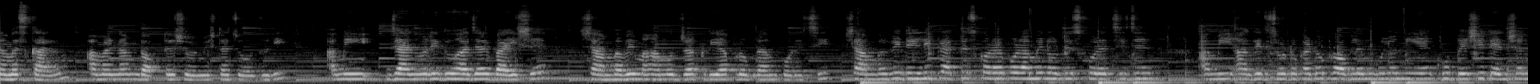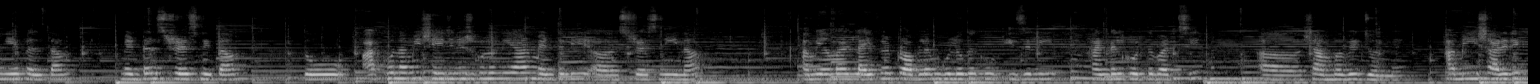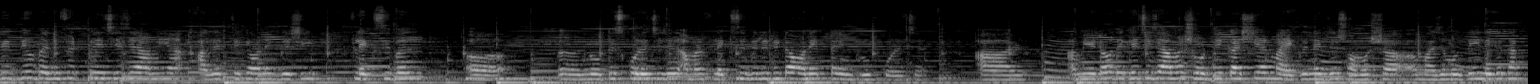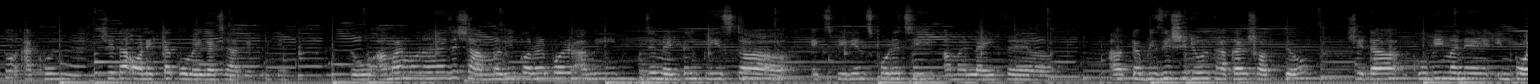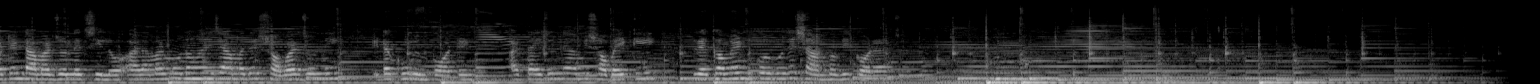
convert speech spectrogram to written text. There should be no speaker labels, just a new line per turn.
নমস্কারম, আমার নাম ডক্টর শর্মিষ্ঠা চৌধুরী। আমি জানুয়ারি দু হাজার বাইশে শাম্ভাবী মহামুদ্রা ক্রিয়া প্রোগ্রাম করেছি। শাম্ভাবী ডেইলি প্র্যাকটিস করার পর আমি নোটিস করেছি যে আমি আগের ছোটোখাটো প্রবলেমগুলো নিয়ে খুব বেশি টেনশন নিয়ে ফেলতাম মেন্টাল স্ট্রেস নিতাম। তো এখন আমি সেই জিনিসগুলো নিয়ে আর মেন্টালি স্ট্রেস নিই না। আমি আমার লাইফের প্রবলেমগুলোকে খুব ইজিলি হ্যান্ডেল করতে পারছি আহ, সম্ভবের জন্যে। আমি শারীরিক দিক দিয়েও বেনিফিট পেয়েছি যে আমি আগের থেকে অনেক বেশি ফ্লেক্সিবল নোটিস করেছি যে আমার ফ্লেক্সিবিলিটিটা অনেকটা ইমপ্রুভ করেছে। আর আমি এটাও দেখেছি যে আমার সর্দি কাশি আর মাইগ্রেনের যে সমস্যা মাঝে মধ্যেই লেগে থাকতো এখন সেটা অনেকটা কমে গেছে আগের থেকে। তো আমার মনে হয় যে সাম্ভাবী করার পর আমি যে মেন্টাল পিসটা এক্সপিরিয়েন্স করেছি আমার লাইফে একটা বিজি শিডিউল থাকার সত্ত্বেও, সেটা খুবই মানে ইম্পর্টেন্ট আমার জন্য ছিল। আর আমার মনে হয় যে আমাদের সবার জন্যই এটা খুব ইম্পর্টেন্ট আর তাই জন্য আমি সবাইকেই রেকমেন্ড করব যে সাম্ভাবী করার জন্য।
